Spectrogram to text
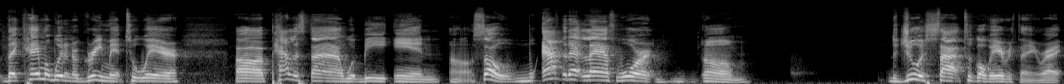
they came up with an agreement to where uh, Palestine would be in. Uh, so after that last war, um, the Jewish side took over everything, right?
